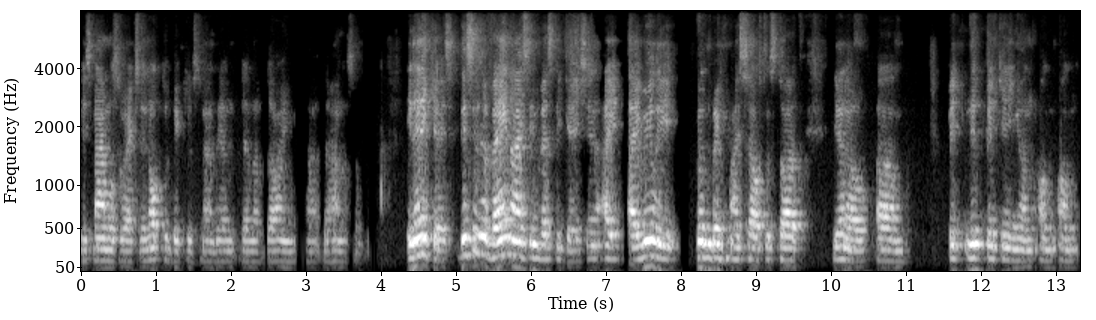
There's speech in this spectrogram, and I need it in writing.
these mammals were actually not too big to strand, they end up dying uh, the hundreds of them. In any case, this is a very nice investigation. I, I really couldn't bring myself to start, you know, um, nitpicking on, on, on,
